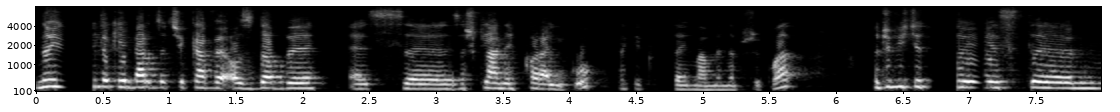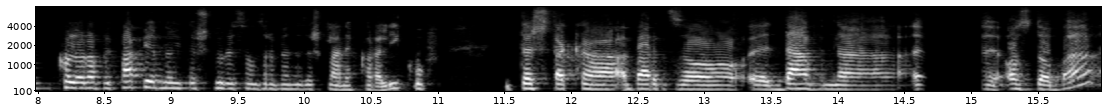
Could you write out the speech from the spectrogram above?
No i takie bardzo ciekawe ozdoby e, z, ze szklanych koralików, tak jak tutaj mamy na przykład. Oczywiście to jest kolorowy papier, no i te sznury są zrobione ze szklanych koralików. Też taka bardzo e, dawna e, ozdoba.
